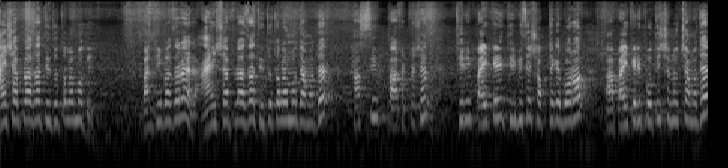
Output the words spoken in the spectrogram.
আয়সা প্লাজা তৃতীয়তলার মধ্যে। বান্টি বাজারের আয়সা প্লাজা তৃতীয়তলার মধ্যে আমাদের হাসি পারফেক্ট ফ্যাশন থ্রি পাইকারি থ্রি পিসের সব থেকে বড় পাইকারি প্রতিষ্ঠান হচ্ছে আমাদের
